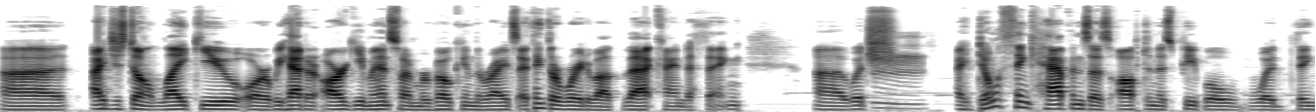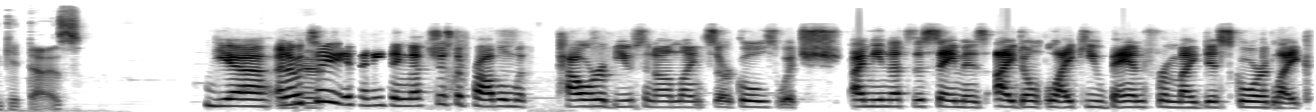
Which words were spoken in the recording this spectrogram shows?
uh, I just don't like you, or we had an argument, so I'm revoking the rights. I think they're worried about that kind of thing, uh, which Mm, I don't think happens as often as people would think it does. Yeah, and I would say, if anything, that's just a problem with power abuse in online circles, which, I mean, that's the same as I don't like you banned from my Discord. Like,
